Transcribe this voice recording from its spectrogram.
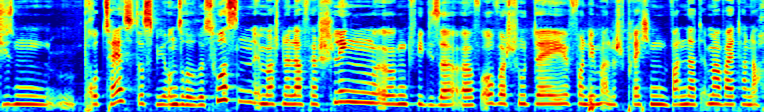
diesen Prozess, dass wir unsere Ressourcen immer schneller verschlingen. Irgendwie dieser Earth Overshoot Day, von dem alle sprechen, wandert immer weiter nach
